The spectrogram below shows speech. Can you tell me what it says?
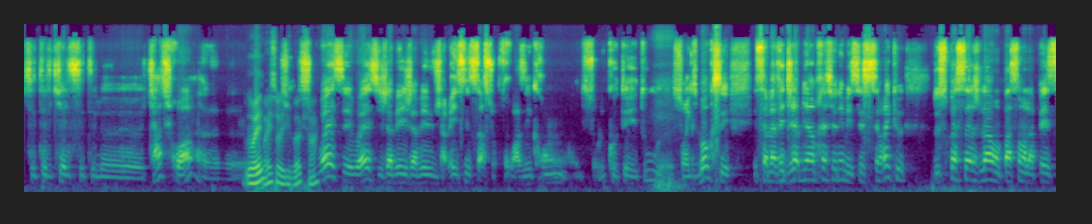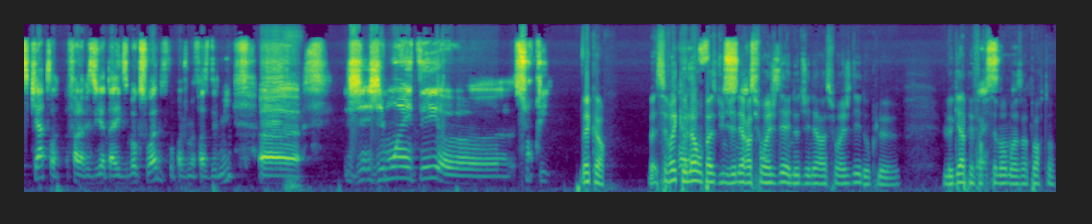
c'était lequel? C'était le 4, je crois. euh, Ouais. Ouais, sur Xbox, ouais. Ouais, c'est ouais, j'avais j'avais j'avais essayé ça sur trois écrans, sur le côté et tout, euh, sur Xbox et, et ça m'avait déjà bien impressionné. Mais c'est c'est vrai que de ce passage-là, en passant à la PS4, enfin la PS4 à Xbox One, faut pas que je me fasse d'ennemis, euh, j'ai j'ai moins été euh, surpris. D'accord. Bah, c'est vrai que là, on passe d'une génération HD à une autre génération HD, donc le, le gap est Ouais, forcément moins important.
